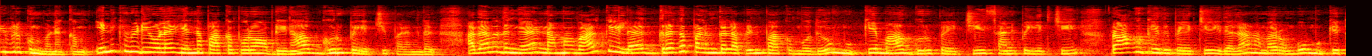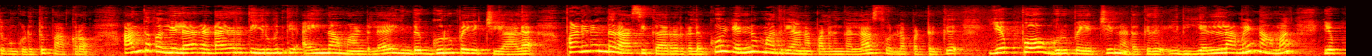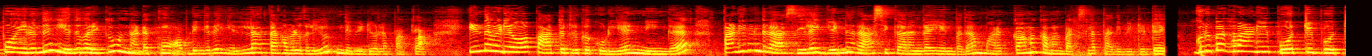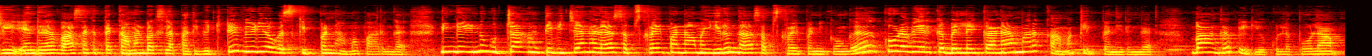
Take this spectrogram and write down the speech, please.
அனைவருக்கும் வணக்கம். இன்றைக்கி வீடியோவில் என்ன பார்க்க போகிறோம் அப்படின்னா குரு பெயர்ச்சி பலன்கள். அதாவதுங்க நம்ம வாழ்க்கையில் கிரக பலன்கள் அப்படின்னு பார்க்கும்போது முக்கியமாக குரு பயிற்சி சனி பயிற்சி ராகு கேது பயிற்சி இதெல்லாம் நம்ம ரொம்ப முக்கியத்துவம் கொடுத்து பார்க்குறோம். அந்த வகையில் ரெண்டாயிரத்தி இருபத்தி ஐந்தாம் ஆண்டில் இந்த குரு பயிற்சியால் பன்னிரெண்டு ராசிக்காரர்களுக்கும் என்ன மாதிரியான பலன்கள்லாம் சொல்லப்பட்டிருக்கு? எப்போ குரு பயிற்சி நடக்குது? இது எல்லாமே நாம் எப்போ இருந்து எது வரைக்கும் நடக்கும் அப்படிங்கிற எல்லா தகவல்களையும் இந்த வீடியோவில் பார்க்கலாம். இந்த வீடியோவை பார்த்துட்டு இருக்கக்கூடிய நீங்கள் பன்னிரெண்டு ராசியில் என்ன ராசிக்காரங்க என்பதை மறக்காமல் கமெண்ட் பாக்ஸில் பதிவிட்டுட்டு குரு பகவானே போற்றி போற்றி என்ற வாசகத்தை கமெண்ட் பாக்ஸில் பதிவிட்டுட்டு வீடியோவை ஸ்கிப் பண்ணாமல் பாருங்கள் நீங்கள் இன்னும் உற்சாகம் டிவி சேனலை சப்ஸ்கிரைப் பண்ணாமல் இருந்தால் சப்ஸ்கிரைப் பண்ணிக்கோங்க. கூடவே இருக்க பெல்லைக்கான மறக்காமல் கிளிக் பண்ணிடுங்க. வாங்க வீடியோக்குள்ளே போகலாம்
